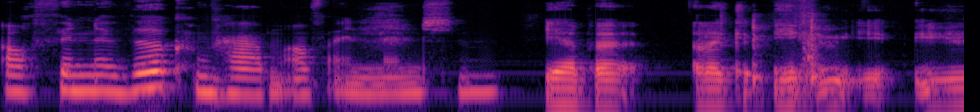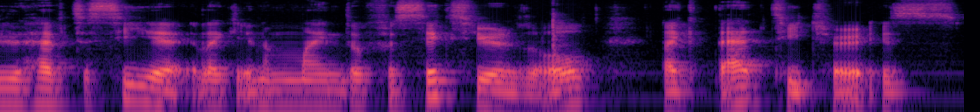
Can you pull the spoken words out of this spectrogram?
auch für eine Wirkung haben auf einen Menschen. Yeah, but like you, have to see it like in the mind of a six years old. Like that teacher is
